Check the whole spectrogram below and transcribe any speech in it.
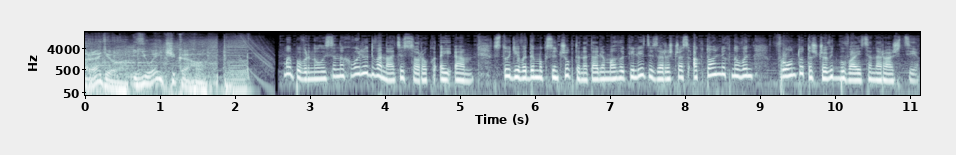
Радіо UA Чикаго. Ми повернулися на хвилю 12.40 АМ. В студії Вадим Оксенчук та Наталя Маглакелідзі. зараз час актуальних новин фронту та що відбувається на Рашці.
